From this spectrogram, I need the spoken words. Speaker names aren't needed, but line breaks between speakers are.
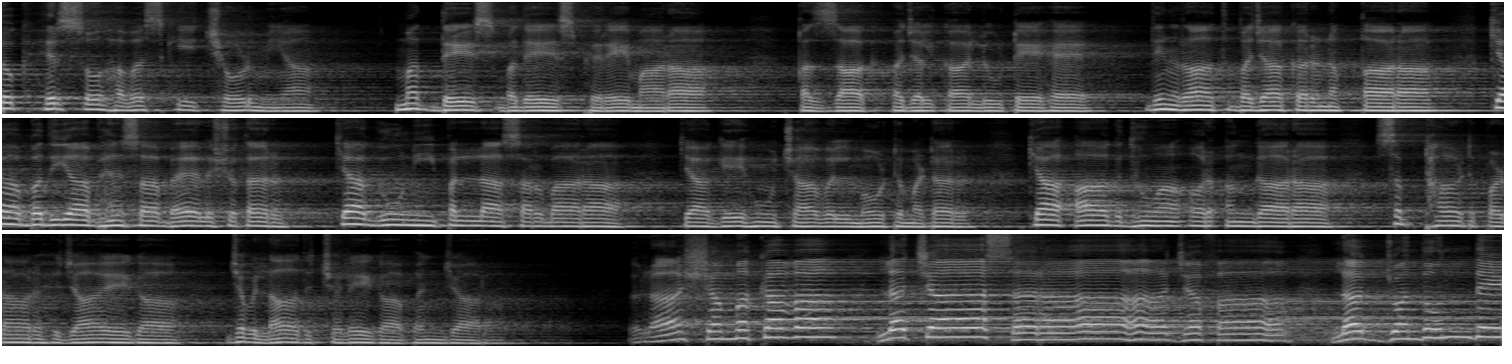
ٹک ہرس و حوث کی چھوڑ میاں، مت دیس بدیس پھرے مارا۔ قزاق اجل کا لوٹے ہے، دن رات بجا کر نقارا۔ کیا بدیا بھینسا بیل شتر، کیا گونی پلہ سربارا۔ کیا گیہوں چاول موٹ مٹر، کیا آگ دھواں اور انگارا۔ سب ٹھاٹ پڑا رہ جائے گا، جب لاد چلے گا بنجارا۔
راشم کوا لچا سرا جفا لگ جوندے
